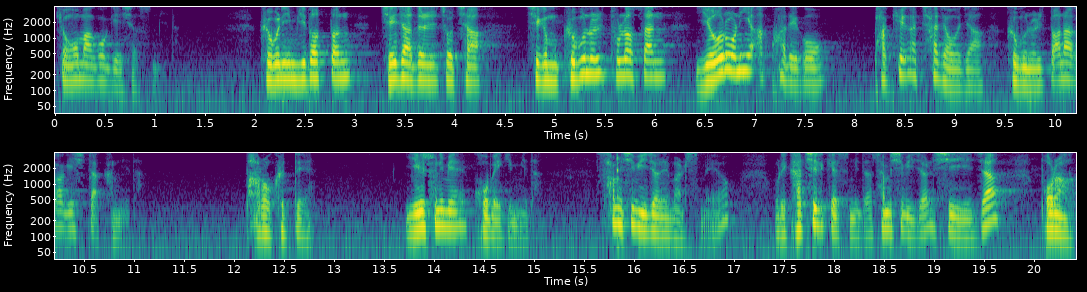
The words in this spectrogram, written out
경험하고 계셨습니다. 그분이 믿었던 제자들조차 지금 그분을 둘러싼 여론이 악화되고 박해가 찾아오자 그분을 떠나가기 시작합니다. 바로 그때 예수님의 고백입니다. 32절의 말씀이에요. 우리 같이 읽겠습니다. 32절 시작. 보라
